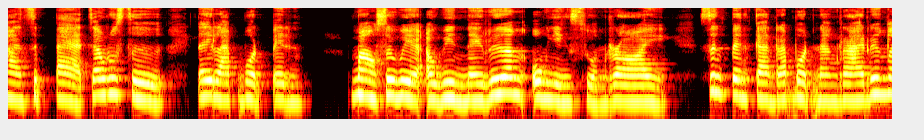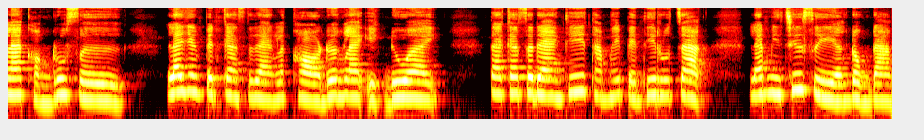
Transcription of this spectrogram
2018 เจ้ารู้ซือได้รับบทเป็นเมาสเวียอวินในเรื่ององค์หญิงสวมรอย ซึ่งเป็นการรับบทนางร้ายเรื่องแรกของรู้ซือ และยังเป็นการแสดงละครเรื่องแรกอีกด้วย แต่การแสดงที่ทำให้เป็นที่รู้จัก และมีชื่อเสียงโด่งดัง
